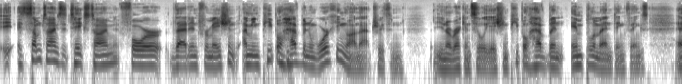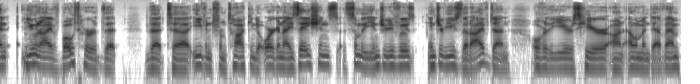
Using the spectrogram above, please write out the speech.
it, sometimes it takes time for that information. I mean, people have been working on that truth and you know reconciliation. People have been implementing things, and you and I have both heard that that uh, even from talking to organizations, some of the interviews interviews that I've done over the years here on Element FM,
